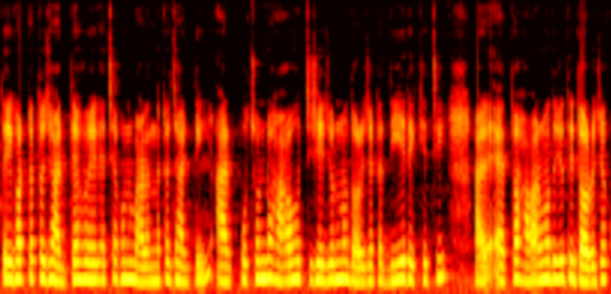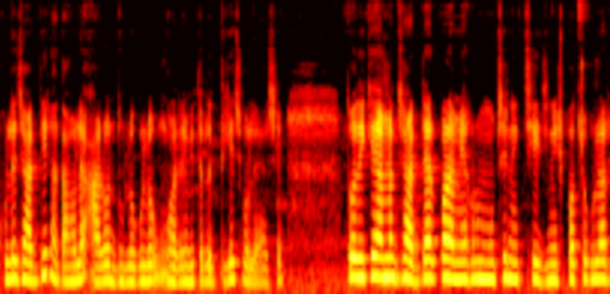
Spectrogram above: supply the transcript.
তো এই ঘরটা তো ঝাড় দেওয়া হয়ে গেছে, এখন বারান্দাটা ঝাড় দিই। আর প্রচণ্ড হাওয়া হচ্ছে, সেই জন্য দরজাটা দিয়ে রেখেছি। আর এত হাওয়ার মধ্যে যদি দরজা খুলে ঝাড় দিই না, তাহলে আরও ধুলোগুলো ঘরের ভিতরের দিকে চলে আসে। তো ওদিকে আমার ঝাড় দেওয়ার পর আমি এখন মুছে নিচ্ছি। এই জিনিসপত্রগুলো আর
